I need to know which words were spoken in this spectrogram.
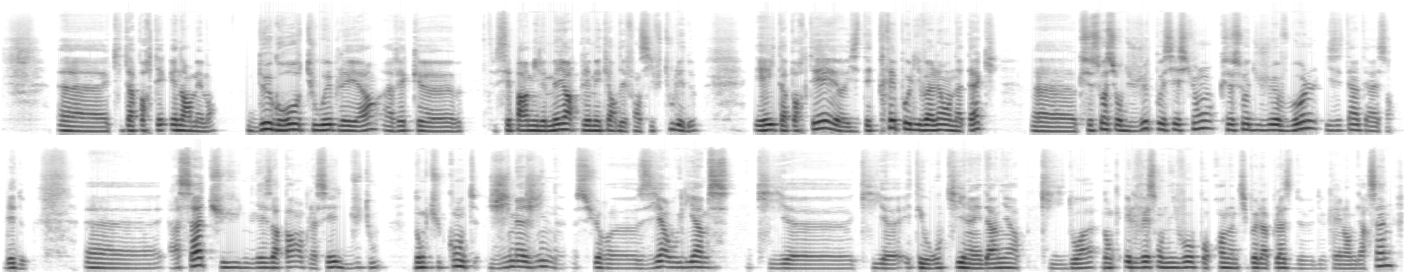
qui t'apportaient énormément. Deux gros two-way players avec c'est parmi les meilleurs playmakers défensifs tous les deux et ils t'apportaient, euh, ils étaient très polyvalents en attaque, euh, que ce soit sur du jeu de possession, que ce soit du jeu off-ball, ils étaient intéressants, les deux. Euh, à ça, tu ne les as pas remplacés du tout. Donc tu comptes, j'imagine, sur euh, Zier Williams qui qui était rookie l'année dernière, qui doit donc élever son niveau pour prendre un petit peu la place de Kyle Anderson,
